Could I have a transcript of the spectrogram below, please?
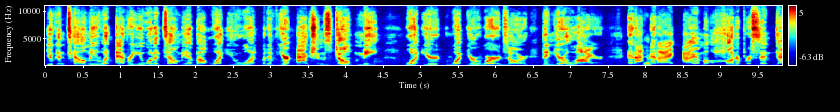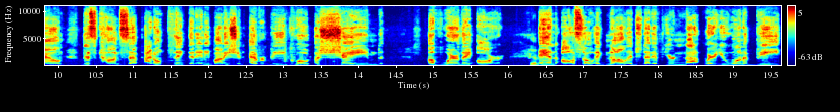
You can tell me whatever you want to tell me about what you want, but if your actions don't meet what your what your words are, then you're a liar. And I Yep. and I, I am hundred percent down this concept. I don't think that anybody should ever be quote ashamed of where they are. Yep. And also acknowledge that if you're not where you want to be,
